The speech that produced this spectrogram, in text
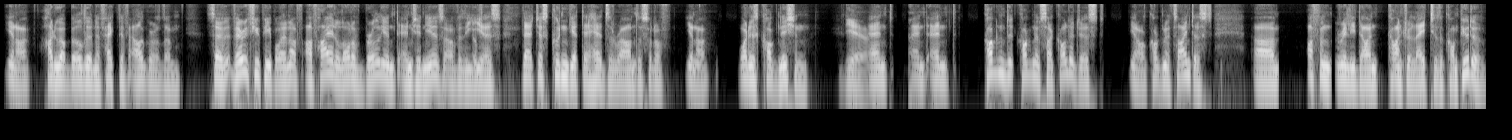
you know, how do I build an effective algorithm? So very few people, and I've, I've hired a lot of brilliant engineers over the years that just couldn't get their heads around the sort of, you know, what is cognition? Yeah. And and and cognitive cognitive psychologists, you know, cognitive scientists, um, often really don't can't relate to the computer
